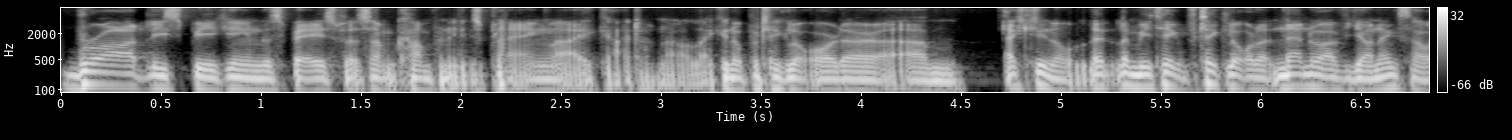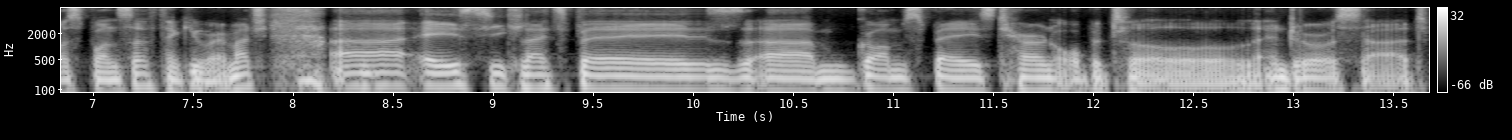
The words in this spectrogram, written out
broadly speaking in the space where some companies playing like, I don't know, like in a particular order. Um, actually, no, let, let me take a particular order. NanoAvionics, our sponsor. Thank you very much. Uh, AAC Clyde Space, um, GomSpace, Terran Orbital, Endurosat,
